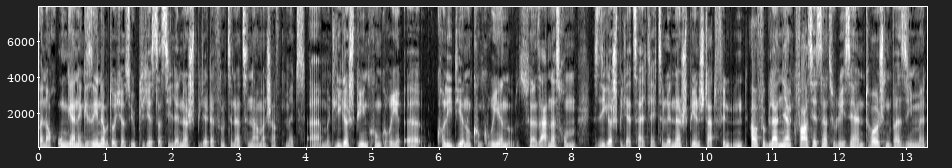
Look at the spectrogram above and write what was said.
wenn auch ungern gesehen, aber durchaus üblich ist, dass die Länderspiele der 15 Nationalmannschaft mit, äh, mit Ligaspielen äh, kollidieren und konkurrieren, beziehungsweise andersrum, dass Ligaspiele zeitgleich zu Länderspielen stattfinden. Aber für Blagnac war es jetzt natürlich sehr enttäuschend, weil sie mit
